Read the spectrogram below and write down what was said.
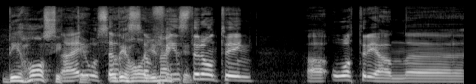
Det har City Nej, och sen, och det har sen United. finns det någonting, ja, återigen, eh,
